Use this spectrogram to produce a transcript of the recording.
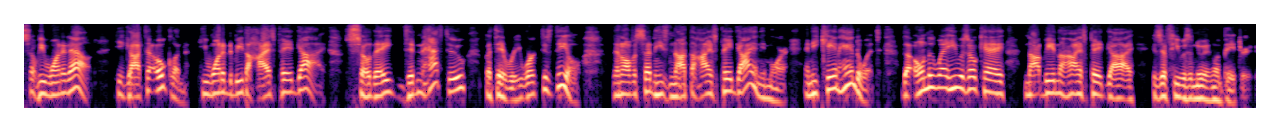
So he wanted out. He got to Oakland. He wanted to be the highest paid guy. So they didn't have to, but they reworked his deal. Then all of a sudden, he's not the highest paid guy anymore, and he can't handle it. The only way he was okay not being the highest paid guy is if he was a New England Patriot.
